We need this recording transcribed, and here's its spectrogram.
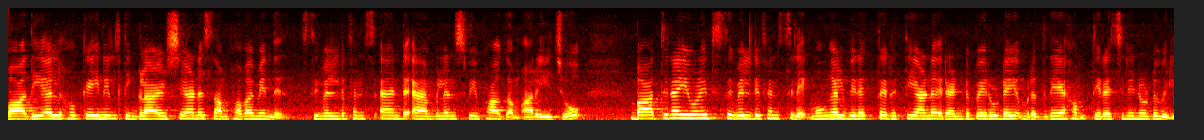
വാദി അൽ ഹൊക്കൈനിൽ തിങ്കളാഴ്ചയാണ് സംഭവമെന്ന് സിവിൽ ഡിഫൻസ് ആൻഡ് ആംബുലൻസ് വിഭാഗം അറിയിച്ചു. ബാത്തിന യൂണിറ്റ് സിവിൽ ഡിഫൻസിലെ മുങ്ങൽ വിദഗ്ധരെത്തിയാണ് രണ്ടുപേരുടെയും മൃതദേഹം തിരച്ചിലിനൊടുവിൽ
